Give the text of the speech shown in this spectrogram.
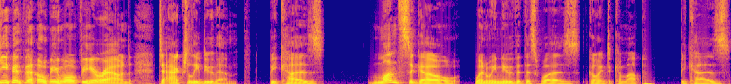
even though we won't be around to actually do them. Because months ago, when we knew that this was going to come up, because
